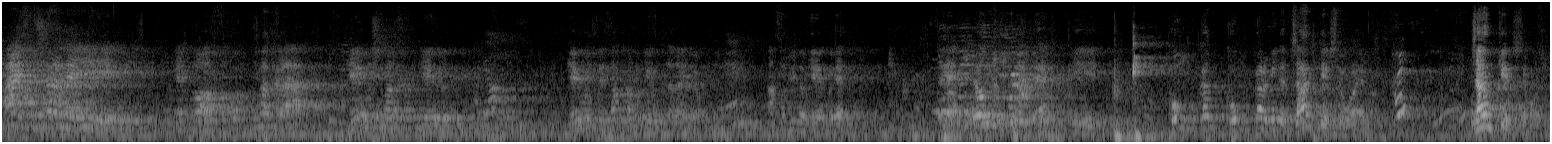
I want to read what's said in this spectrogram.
はいそしたらねいいえっと今からゲームしますゲームゲームってサッカーのゲームじゃないよ。遊びのゲームねでよく聞いといていいこっかこっからみんなじゃんけんしてもらいます。じゃんけんしてもらいます。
